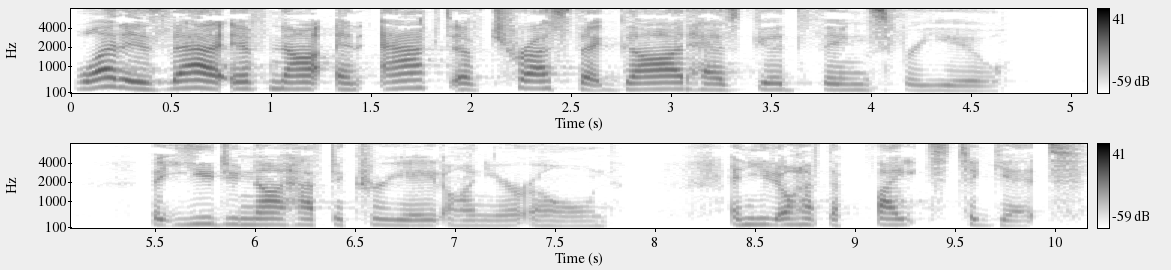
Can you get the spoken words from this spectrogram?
what is that if not an act of trust that God has good things for you? That you do not have to create on your own and you don't have to fight to get,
